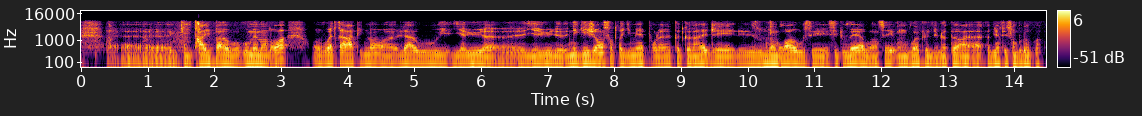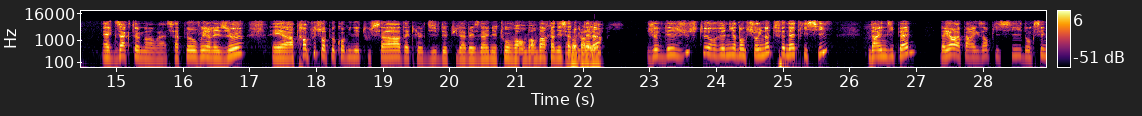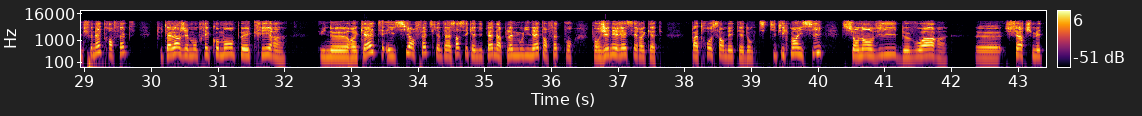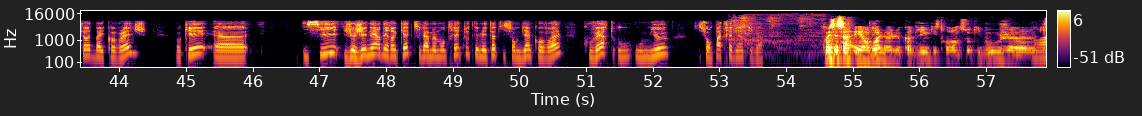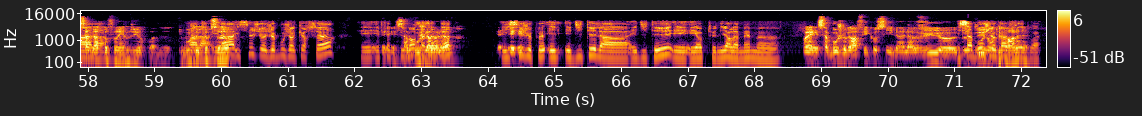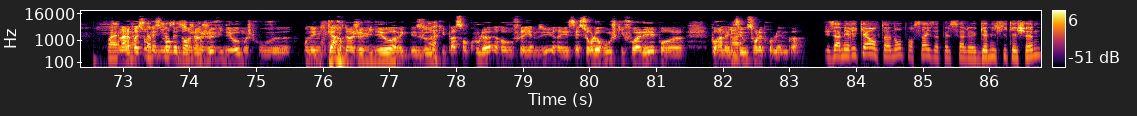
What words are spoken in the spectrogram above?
euh, qui ne travaillent pas au, même endroit. On voit très rapidement euh, là où il y a eu, y a eu de négligence entre guillemets pour le code coverage et les autres endroits où c'est ouvert, où on sait, on voit que le développeur a, a bien fait son boulot, quoi. Exactement, ça peut ouvrir les yeux. Et euh, après, en plus, on peut combiner tout ça avec le div depuis la baseline et tout. On va, on va, regarder ça tout à l'heure. Je vais juste revenir donc sur une autre fenêtre ici, dans IndiePen. D'ailleurs, là, par exemple, ici, donc c'est une fenêtre, en fait. Tout à l'heure, j'ai montré comment on peut écrire une requête. Et ici, en fait, ce qui est intéressant, c'est qu'IndiePen a plein de moulinettes, en fait, pour, pour générer ces requêtes. Pas trop s'embêter. Donc, typiquement, ici, si on a envie de voir euh, Search Method by Coverage, OK, euh, ici, je génère des requêtes qui va me montrer toutes les méthodes qui sont bien couvertes ou, mieux, qui sont pas très bien couvertes. Oui, c'est ça. Et on voit le, code link qui se trouve en dessous qui bouge, euh, qui s'adapte au fur et à mesure. Tu bouges le curseur. Et là, ici, je, bouge un curseur et effectivement, ça, s'adapte. Et, ici, je peux éditer, la, éditer et, obtenir la même. Euh, ouais, et ça bouge le graphique aussi, la, la vue de, et ça bouge le graphique, ouais on a l'impression quasiment d'être dans un jeu vidéo, moi je trouve. Euh, on a une carte d'un jeu vidéo avec des zones qui passent en couleur au fur et à mesure, et c'est sur le rouge qu'il faut aller pour, euh, pour analyser où sont les problèmes. Quoi. Les Américains ont un nom pour ça, ils appellent ça le gamification.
